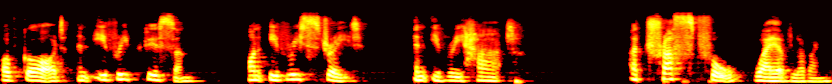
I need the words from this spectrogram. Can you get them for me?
of God in every person, on every street, in every heart. A trustful way of living,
